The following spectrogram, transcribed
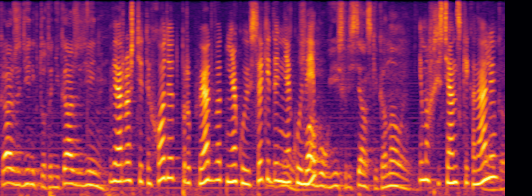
каждый день, кто-то не каждый день. вярващите ходят, проповядват, някой всеки ден, Ну, някой слава не. Богу, есть христианские каналы, Има християнски канали, ка-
